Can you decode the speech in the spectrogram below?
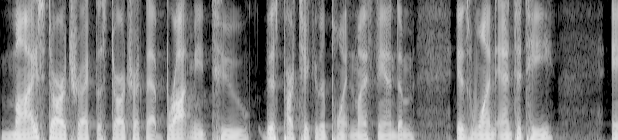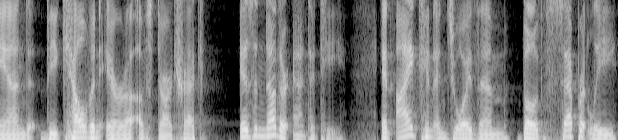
my Star Trek, the Star Trek that brought me to this particular point in my fandom, is one entity, and the Kelvin era of Star Trek is another entity. And I can enjoy them both separately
